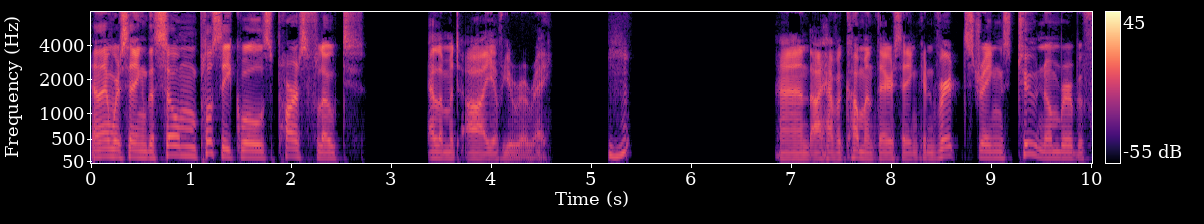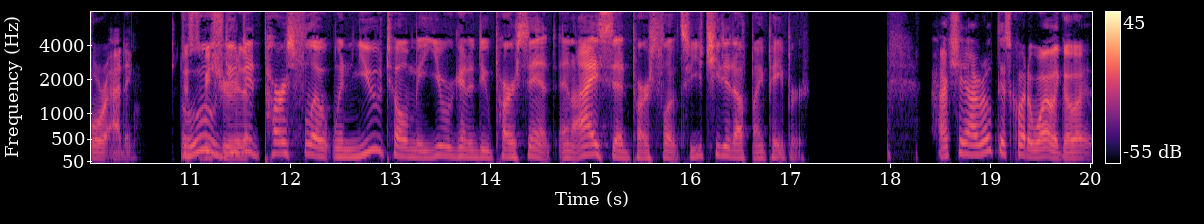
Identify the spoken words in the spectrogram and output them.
And then we're saying the sum plus equals parse float element I of your array. Mm-hmm. And I have a comment there saying convert strings to number before adding. Just Ooh, sure you that- did parse float when you told me you were going to do parse int, and I said parse float. So you cheated off my paper. Actually, I wrote this quite a while ago.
